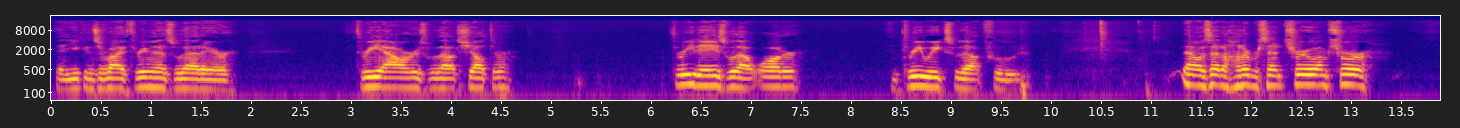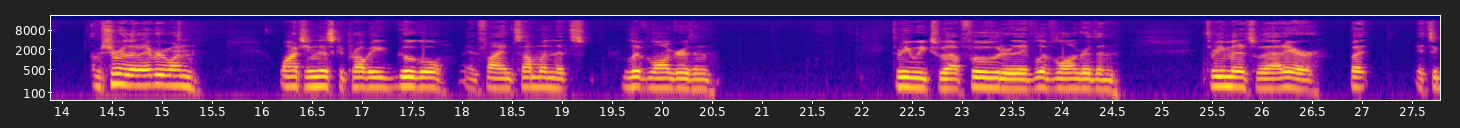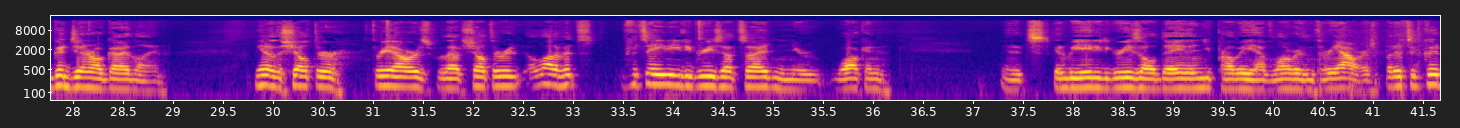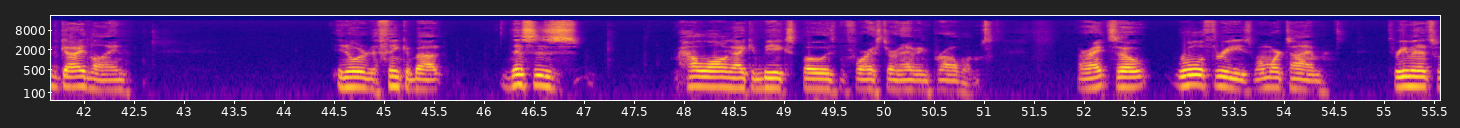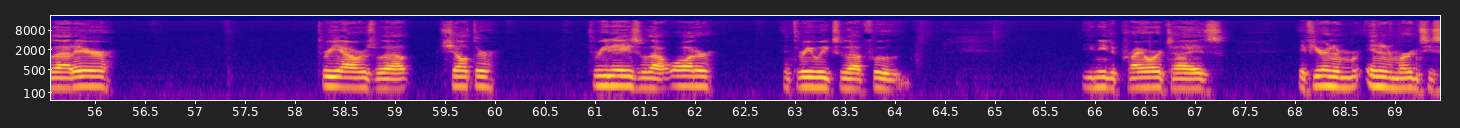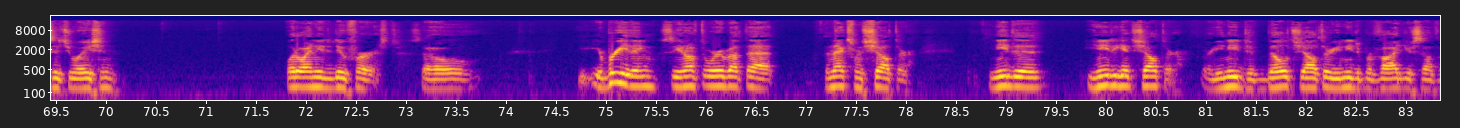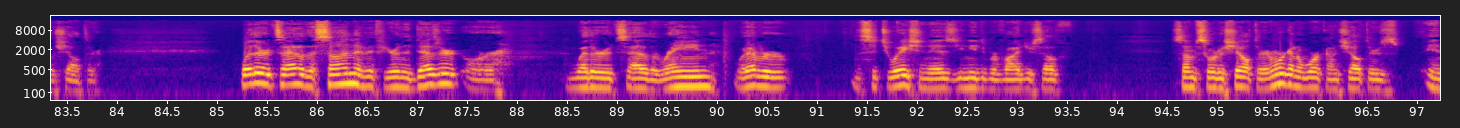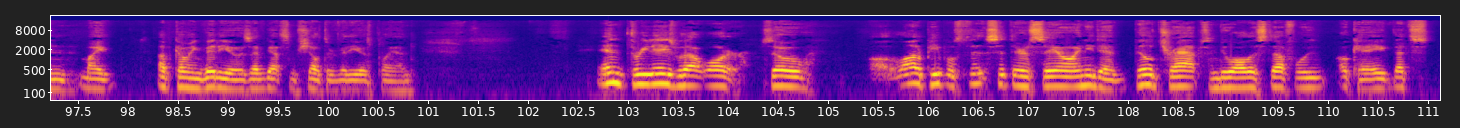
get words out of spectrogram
that you can survive three minutes without air, three hours without shelter, three days without water, and three weeks without food. Now, is that 100% true? I'm sure. I'm sure that everyone watching this could probably Google and find someone that's lived longer than three weeks without food, or they've lived longer than three minutes without air it's a good general guideline. You know, the shelter, three hours without shelter, a lot of it's, if it's 80 degrees outside and you're walking and it's going to be 80 degrees all day, then you probably have longer than three hours. But it's a good guideline in order to think about this is how long I can be exposed before I start having problems. All right, so rule of threes, one more time. Three minutes without air, three hours without shelter, three days without water, and three weeks without food. You need to prioritize. If you're in, a, in an emergency situation, what do I need to do first? So you're breathing, so you don't have to worry about that. The next one's shelter. You need to you need to get shelter, or you need to build shelter. You need to provide yourself a shelter. Whether it's out of the sun, if you're in the desert, or whether it's out of the rain, whatever the situation is, you need to provide yourself some sort of shelter. And we're going to work on shelters in my upcoming videos. I've got some shelter videos planned. And three days without water. So a lot of people sit there and say, "Oh, I need to build traps and do all this stuff." Well, okay, that's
